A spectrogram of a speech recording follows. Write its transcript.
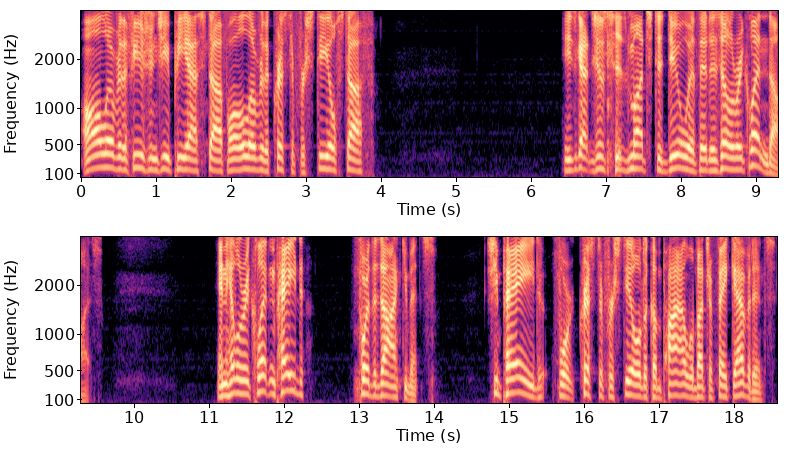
All over the Fusion GPS stuff, all over the Christopher Steele stuff. He's got just as much to do with it as Hillary Clinton does. And Hillary Clinton paid for the documents. She paid for Christopher Steele to compile a bunch of fake evidence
